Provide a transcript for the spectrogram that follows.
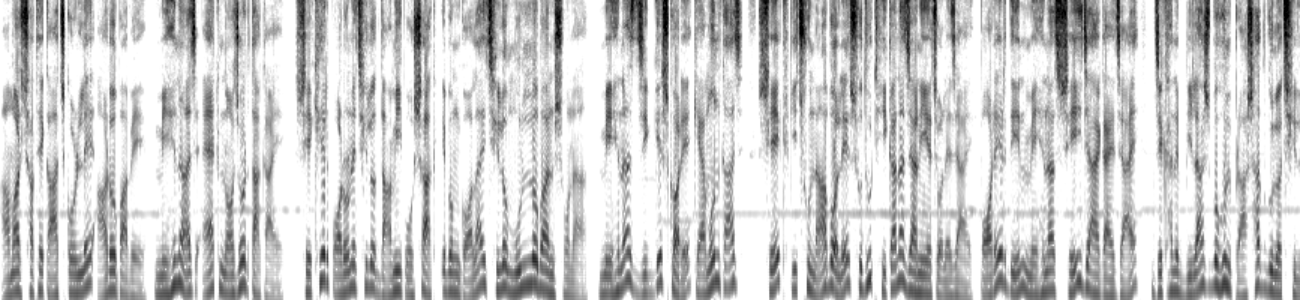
আমার সাথে কাজ করলে আরও পাবে। মেহনাজ এক নজর তাকায়। শেখের পরনে ছিল দামি পোশাক এবং গলায় ছিল মূল্যবান সোনা। মেহনাজ জিজ্ঞেস করে, কেমন কাজ? শেখ কিছু না বলে শুধু ঠিকানা জানিয়ে চলে যায়। পরের দিন মেহনাজ সেই জায়গায় যায় যেখানে বিলাসবহুল প্রাসাদগুলো ছিল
